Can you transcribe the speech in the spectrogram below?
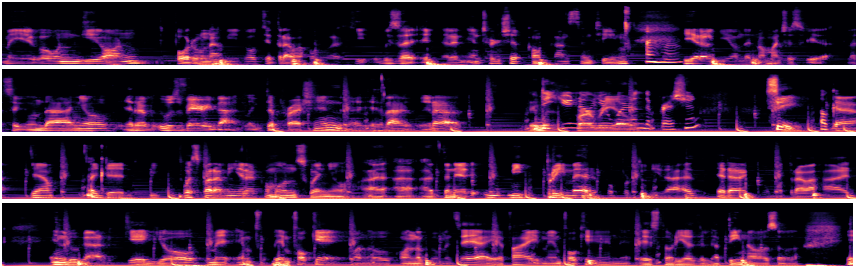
me llegó un guion por un amigo que trabajó, he was a- era un internship con Constantine y era el guion de No Manches Frida. La segunda año era, it was very bad, like depression, era, era. Did you know you were on depression? Sí, Okay. yeah, yeah, I did. Pues para mí era como un sueño a, tener mi primer oportunidad era como trabajar en lugar que yo me enfo- enfoqué cuando cuando comencé a AFI me enfoqué en historias de latinos o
